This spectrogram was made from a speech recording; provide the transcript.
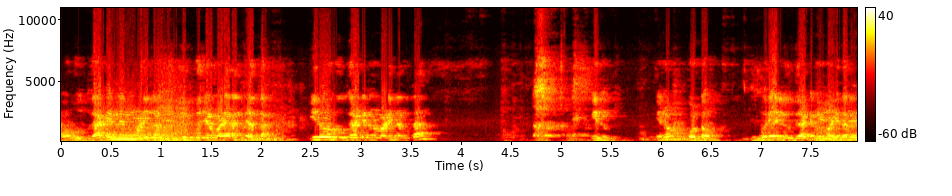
ಅವ್ರು ಉದ್ಘಾಟನೆ ಮಾಡಿದ ಪೂಜೆ ಮಾಡ್ಯಾರ ಅಂತ ಹೇಳ್ತಾರೆ. ಇದು ಉದ್ಘಾಟನೆ ಮಾಡಿದಂತ ಇದು, ಏನು ಫೋಟೋ ಇವ್ರು ಎಲ್ಲಿ ಉದ್ಘಾಟನೆ ಮಾಡಿದ್ದಾರೆ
